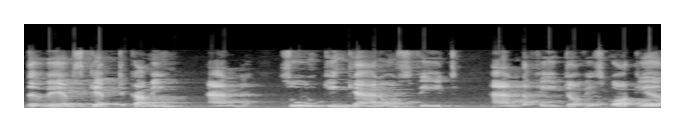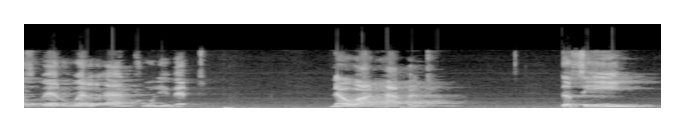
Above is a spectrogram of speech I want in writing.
The waves kept coming and soon King Canute's feet and the feet of his courtiers were well and truly wet. Now what happened? The sea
